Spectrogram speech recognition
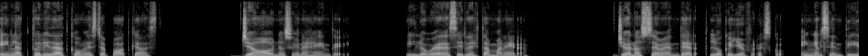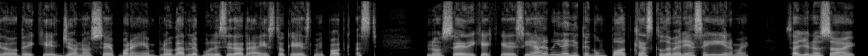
en la actualidad con este podcast, yo no soy una gente, y lo voy a decir de esta manera, yo no sé vender lo que yo ofrezco, en el sentido de que yo no sé, por ejemplo, darle publicidad a esto que es mi podcast. No sé de que, que decir, ah, mira, yo tengo un podcast, tú deberías seguirme. O sea, yo no soy,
